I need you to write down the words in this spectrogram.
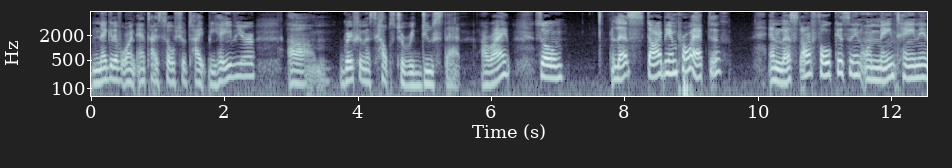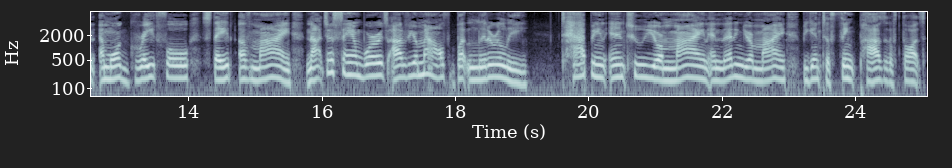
negative or an antisocial type behavior. Um, gratefulness helps to reduce that. All right. So let's start being proactive and let's start focusing on maintaining a more grateful state of mind. Not just saying words out of your mouth, but literally tapping into your mind and letting your mind begin to think positive thoughts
